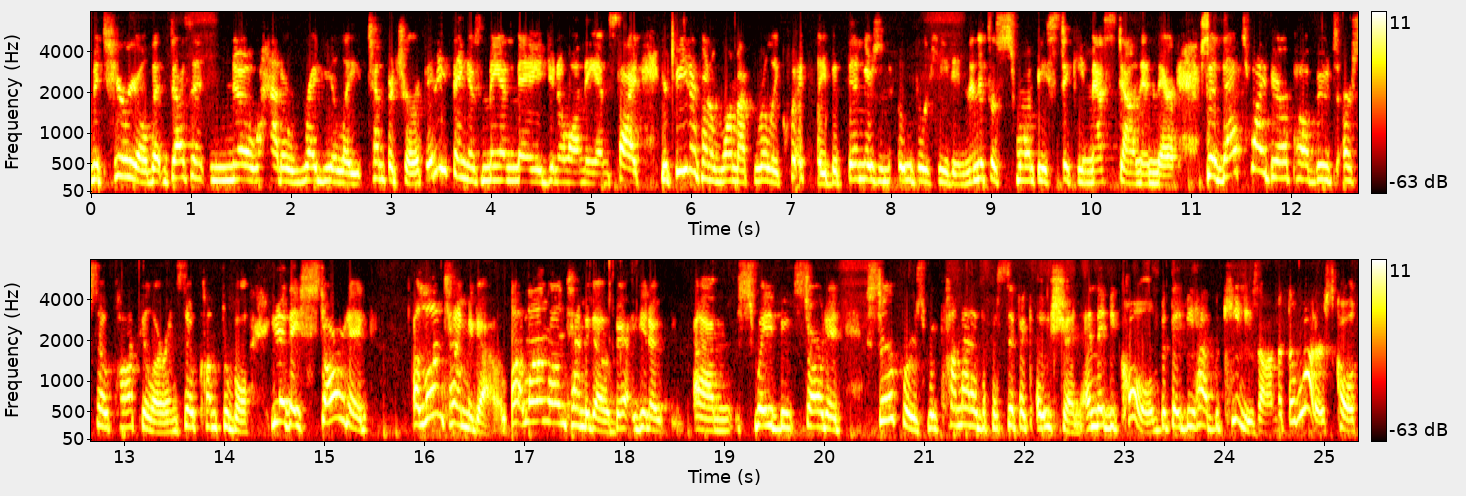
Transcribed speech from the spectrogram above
material that doesn't know how to regulate temperature. If anything is man-made, you know, on the inside, your feet are going to warm up really quickly, but then there's an overheating. Then it's a swampy, sticky mess down in there. So that's why Paw boots are so popular and so comfortable. You know, they started a long time ago, a long, long time ago, you know, um, suede boots started. Surfers would come out of the Pacific Ocean and they'd be cold, but they'd be have bikinis on, but the water's cold,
